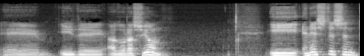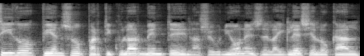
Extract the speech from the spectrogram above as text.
eh, y de adoración. Y en este sentido pienso particularmente en las reuniones de la iglesia local,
